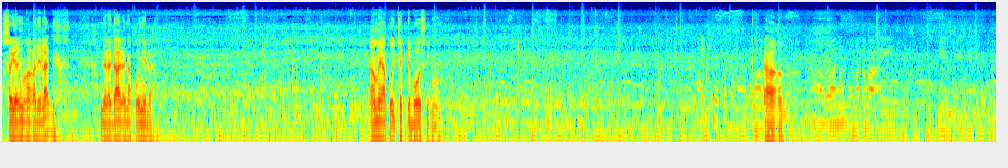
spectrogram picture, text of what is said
So yan mga kadilag. Daladala na po nila. Mamaya po i-check the bossing. Ah, ah. Gawa ng kung mataba ay yun, yun yung ibibigay.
